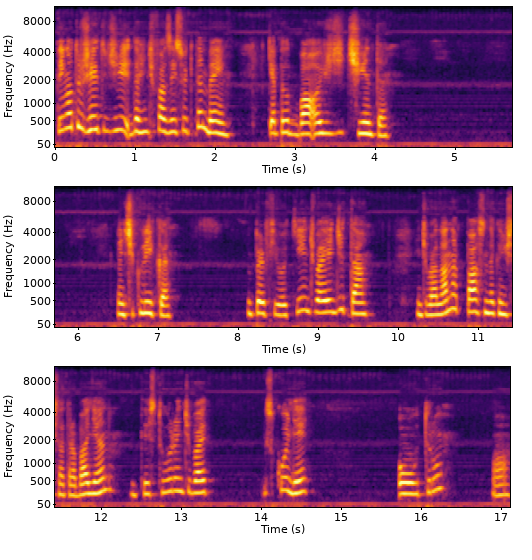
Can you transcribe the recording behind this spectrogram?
Tem outro jeito de da gente fazer isso aqui também que é pelo balde de tinta. A gente clica no perfil aqui, a gente vai editar. A gente vai lá na pasta onde a gente está trabalhando, em textura, a gente vai escolher outro, ó.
